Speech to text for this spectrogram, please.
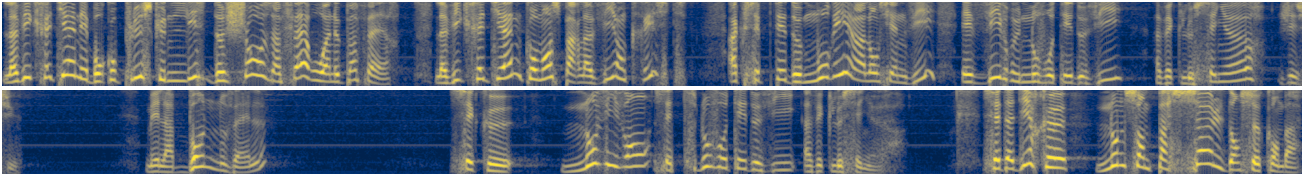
La vie chrétienne est beaucoup plus qu'une liste de choses à faire ou à ne pas faire. La vie chrétienne commence par la vie en Christ, accepter de mourir à l'ancienne vie et vivre une nouveauté de vie avec le Seigneur Jésus. Mais la bonne nouvelle, c'est que nous vivons cette nouveauté de vie avec le Seigneur. C'est-à-dire que nous ne sommes pas seuls dans ce combat.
